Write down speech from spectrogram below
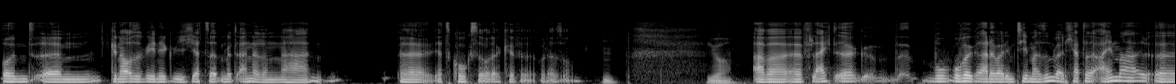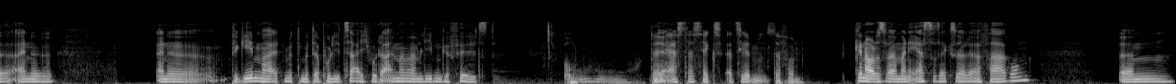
Und ähm, genauso wenig, wie ich jetzt halt mit anderen Haaren äh, jetzt kokse oder kiffe oder so. Hm. Ja. Aber äh, vielleicht, äh, wo, wo wir gerade bei dem Thema sind, weil ich hatte einmal äh, eine, eine Begebenheit mit, mit der Polizei. Ich wurde einmal in meinem Leben gefilzt. Oh, dein ja. erster Sex. Erzähl uns davon. Genau, das war meine erste sexuelle Erfahrung. Ähm,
